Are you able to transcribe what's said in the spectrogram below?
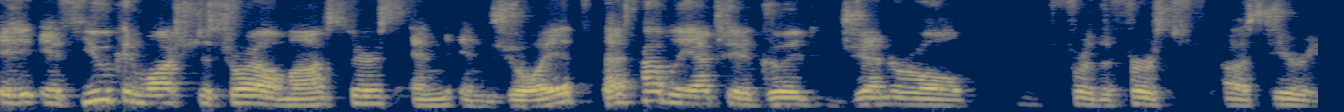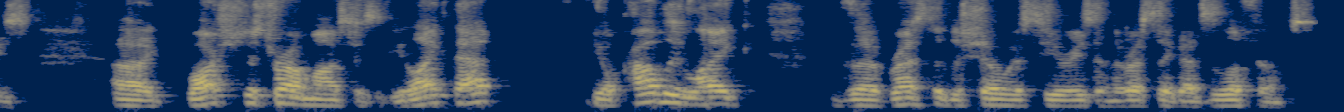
If you can watch Destroy All Monsters and enjoy it, that's probably actually a good general for the first uh, series. Uh, watch Destroy All Monsters. If you like that, you'll probably like the rest of the Showa series and the rest of the Godzilla films.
